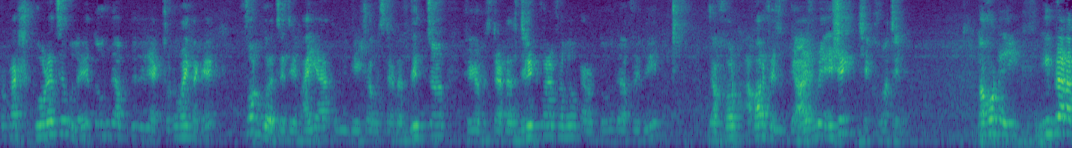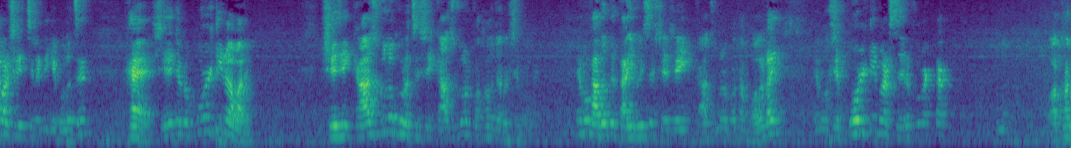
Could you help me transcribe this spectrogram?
প্রকাশ করেছে বলে তৌহিদ আফ্রিদির এক ছোট ভাই তাকে ফোন করেছে যে, ভাইয়া, তুমি যে সব স্ট্যাটাস দিচ্ছ সেই সব স্ট্যাটাস ডিলিট করে ফেলো, কারণ তৌহিদ আফ্রিদি যখন আবার ফেসবুকে আসবে এসেই সে ক্ষমা চাইবে। তখন এই ইমরান আবার সেই ছেলেটিকে বলেছে হ্যাঁ সে যেন পোল্টি না মারে। সে যে কাজগুলো করেছে, সেই কাজগুলোর কথাও যেন সে বলে। এবং আদতে তাই হয়েছে, সে সেই কাজগুলোর কথা বলে নাই এবং সে পোল্টি মারছে, এরকম একটা কথার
